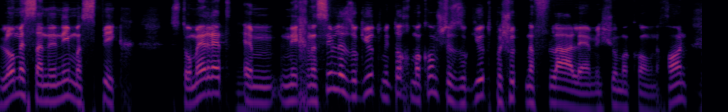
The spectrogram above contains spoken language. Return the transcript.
לא מסננים מספיק זאת אומרת, mm. הם נכנסים לזוגיות מתוך מקום שזוגיות פשוט נפלה עליהם משום מקום, נכון? Mm.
